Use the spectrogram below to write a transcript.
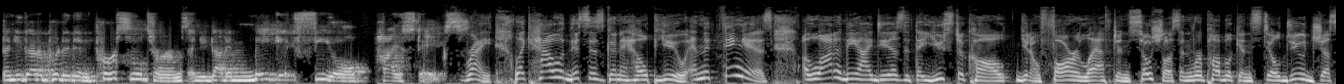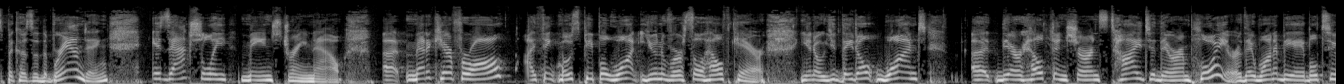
then you got to put it in personal terms and you got to make it feel high stakes. Right. Like how this is going to help you. And the thing is, a lot of the ideas that they used to call, you know, far left and socialist and Republicans still do just because of the branding is actually mainstream now. Uh, Medicare for all, I think most people want universal health care. You know, you, they don't want uh, their health insurance tied to their employer. They want to be able to,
